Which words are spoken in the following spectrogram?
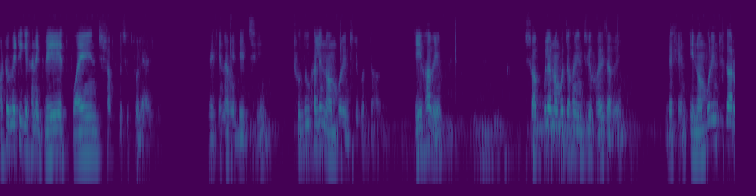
অটোমেটিক এখানে গ্রেড, পয়েন্ট সবকিছু চলে আসবে। দেখেন আমি দিচ্ছি। শুধু খালি নম্বর এন্ট্রি করতে হবে। এইভাবে সবগুলা নম্বর যখন এন্ট্রি হয়ে যাবে, দেখেন এই নম্বর এন্ট্রি দেওয়ার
